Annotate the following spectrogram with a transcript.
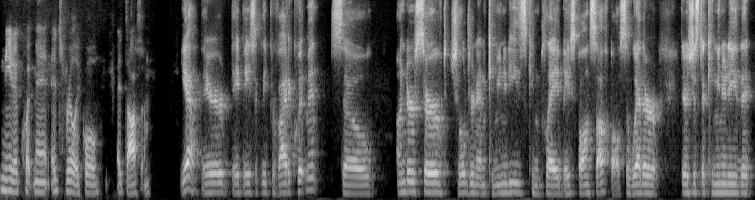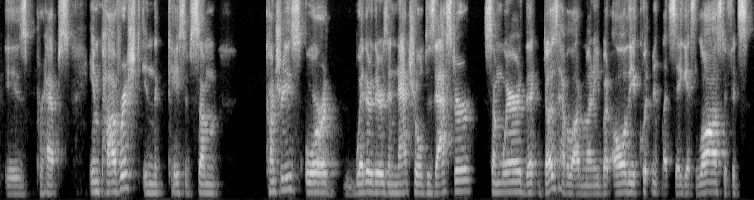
need equipment. It's really cool. It's awesome. Yeah, they're they basically provide equipment. So underserved children and communities can play baseball and softball. So whether there's just a community that is perhaps impoverished in the case of some countries, or whether there's a natural disaster somewhere that does have a lot of money, but all the equipment, let's say, gets lost, if it's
